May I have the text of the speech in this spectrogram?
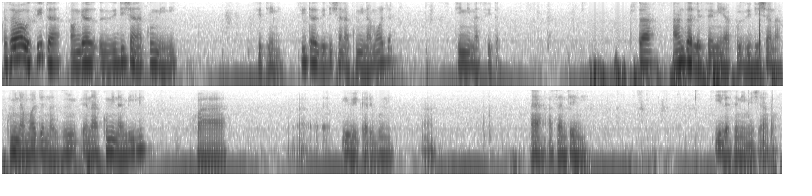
Kwa sababu sita ongeza zidisha na kumi ni sitini. Sita zidisha na kumi na moja sitini na sita. Tutaanza leseni ya kuzidisha na kumi na moja na, kumi na mbili kwa uh, hivi karibuni. Ah. haya asanteni. Hii leseni imeisha hapo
